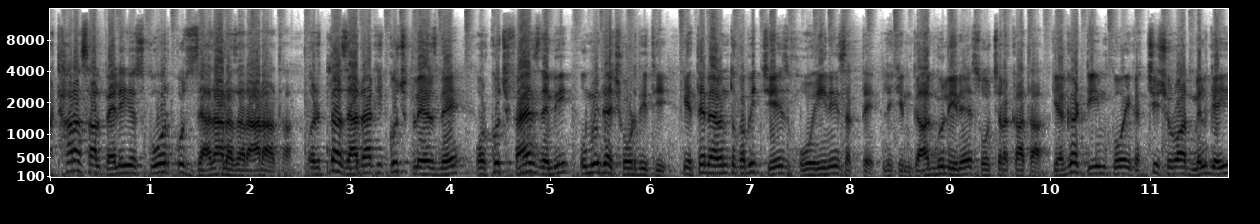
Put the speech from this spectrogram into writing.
18 साल पहले ये स्कोर कुछ ज़्यादा नज़र आ रहा था और इतना ज़्यादा कि कुछ प्लेयर्स ने और कुछ फैंस ने भी उम्मीदें छोड़ दी थी कि इतने रन तो कभी चेज हो ही नहीं सकते। लेकिन गांगुली ने सोच रखा था कि अगर टीम को एक अच्छी शुरुआत मिल गई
